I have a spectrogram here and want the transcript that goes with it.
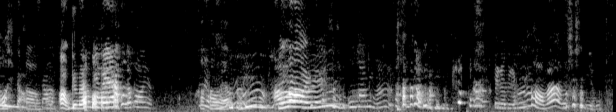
โอ้ยสองออกกินไปแล้วยังไงอะแล้วพลอยอะเข้าเขาแล้วอร่อยเลยอูมามิมาก Нет.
